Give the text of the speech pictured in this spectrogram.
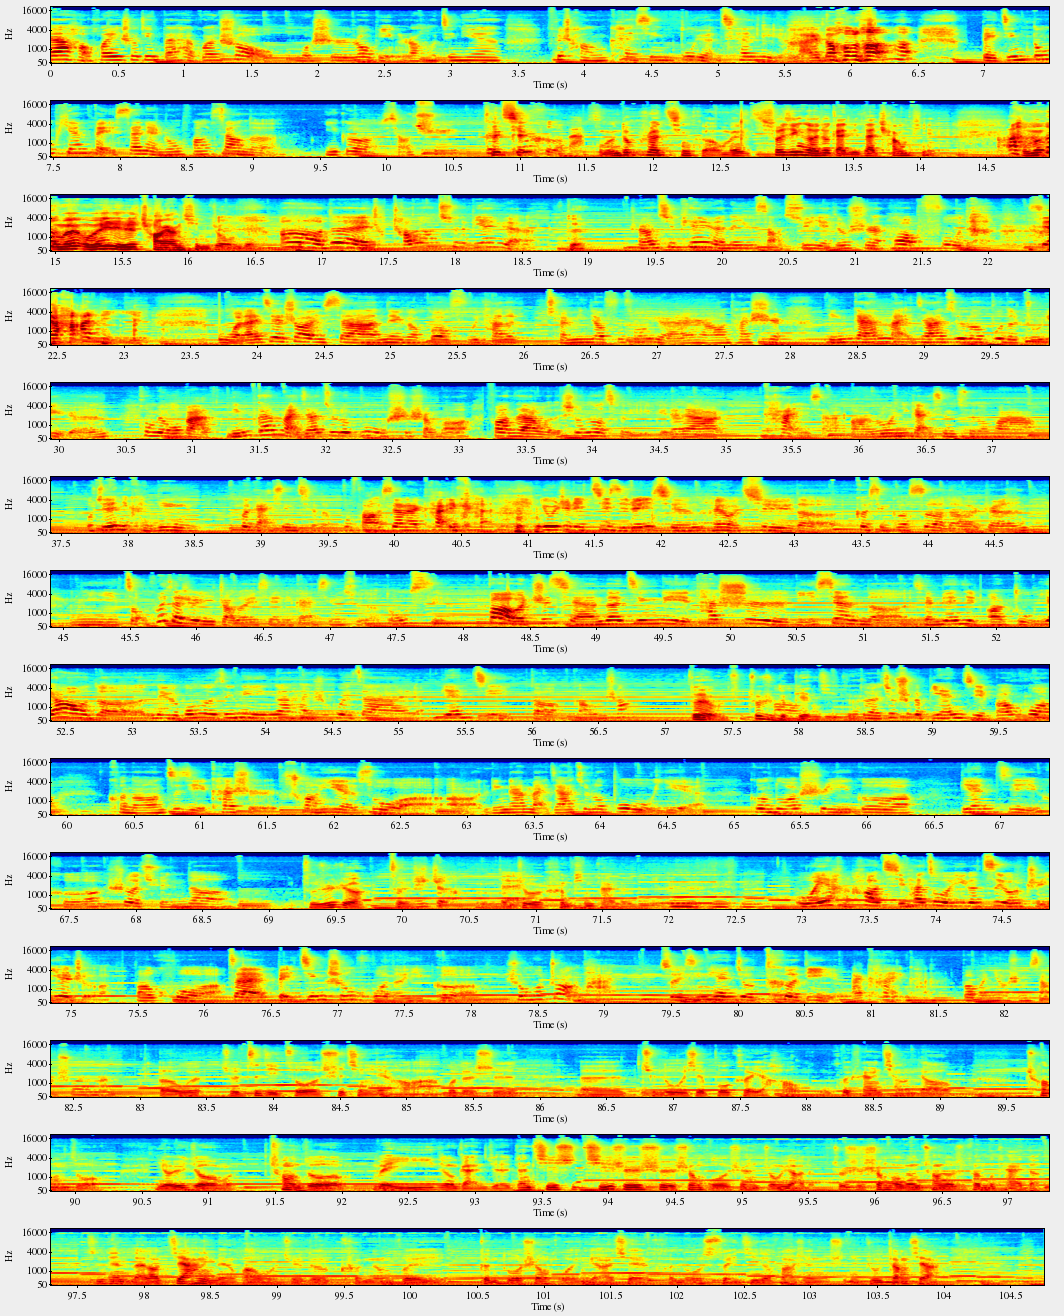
大家好，欢迎收听《北海怪兽》，我是肉饼。然后今天非常开心，不远千里来到了 北京东偏北三点钟方向的一个小区，可清河吧？我们都不算清河，我们说清河就感觉在昌平。我们我们我们也是朝阳群众，对。哦，对，朝阳区的边缘。对。朝阳区偏远的一个小区，也就是富的家里。我来介绍一下那个 Bob 富，他的全名叫傅风源，然后他是灵感买家俱乐部的主理人。后面我把灵感买家俱乐部是什么放在我的 show notes 里给大家看一下啊。如果你感兴趣的话，我觉得你肯定会感兴趣的，不妨先来看一看，因为这里聚集着一群很有趣的、各形各色的人，你总会在这里找到一些你感兴趣的东西。Bob 之前的。经历，他是离线的前编辑啊，主要的那个工作经历应该还是会在编辑的岗位上。对，就就是个编辑，对，对，就是个编辑，包括可能自己开始创业做呃灵感买家俱乐部，也更多是一个编辑和社群的组织者，组织者，对，就是很平凡的。嗯嗯嗯。我也很好奇，他作为一个自由职业者，包括在北京生活的一个生活状态，所以今天就特地来看一看。爸爸，你有什么想说的吗？呃，我就自己做事情也好啊，或者是呃去录一些播客也好，我会非常强调创作。有一种创作唯一这种感觉，但其实其实是生活是很重要的，就是生活跟创作是分不开的。今天来到家里面的话，我觉得可能会更多生活一面，而且很多随机的发生的事情。比如当下，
